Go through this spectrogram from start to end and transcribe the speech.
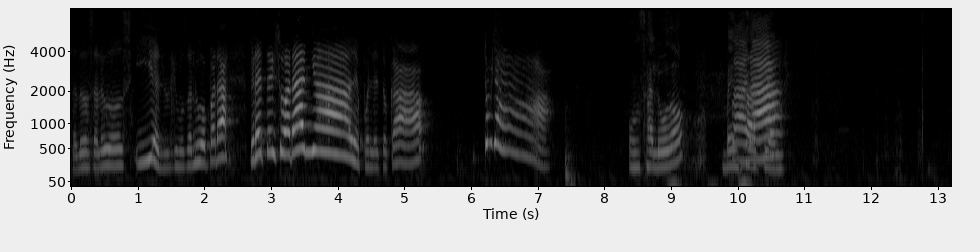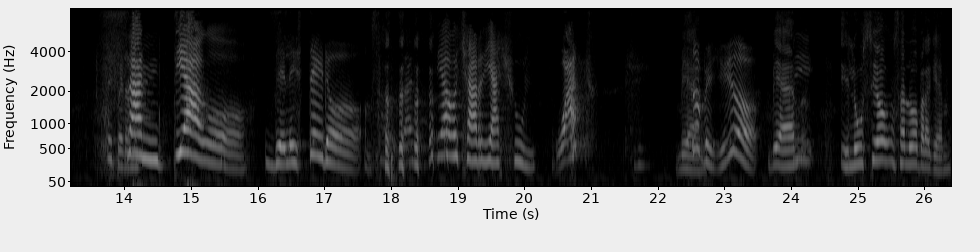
Saludos, saludos. Y el último saludo para Greta y su araña. Después le toca a Tuya. Un saludo. Para- ¿quién? Ay. Santiago. Del estero. Santiago Charriazul. ¿What? ¿Tu Bien, apellido? bien. Y Lucio, un saludo para quién?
